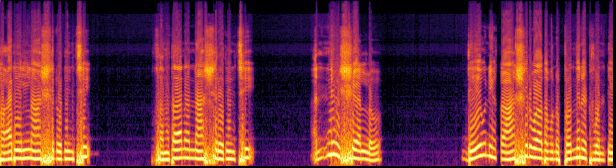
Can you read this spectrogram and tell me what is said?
భార్యలను ఆశీర్వదించి సంతానాన్ని ఆశీర్వదించి అన్ని విషయాల్లో దేవుని యొక్క ఆశీర్వాదమును పొందినటువంటి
